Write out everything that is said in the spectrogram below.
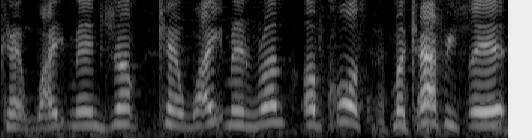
can white men jump? Can white men run? Of course, McCaffrey said.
